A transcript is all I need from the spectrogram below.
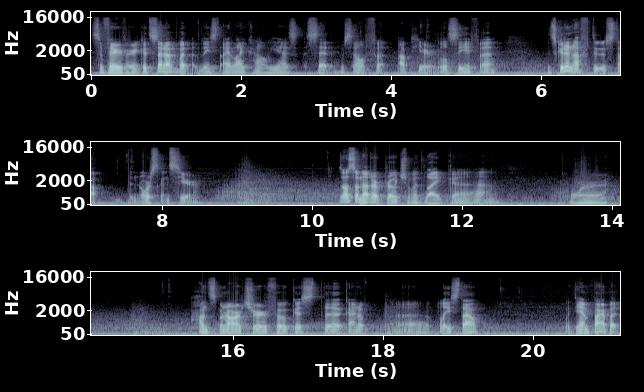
it's a very very good setup, but at least I like how he has set himself uh, up here. We'll see if uh, it's good enough to stop the Norscans here. There's also another approach with like uh, more huntsman archer focused uh, kind of uh, playstyle with the Empire, but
